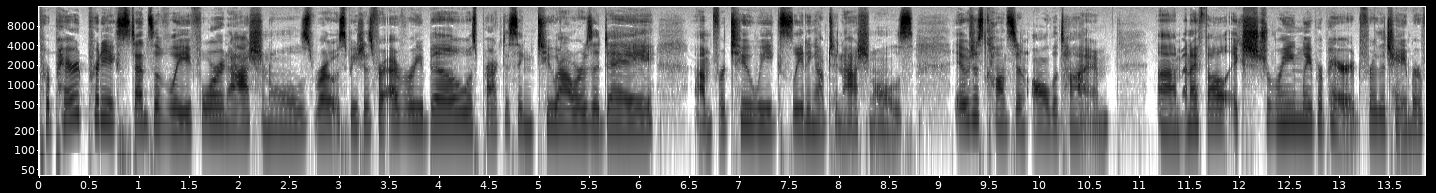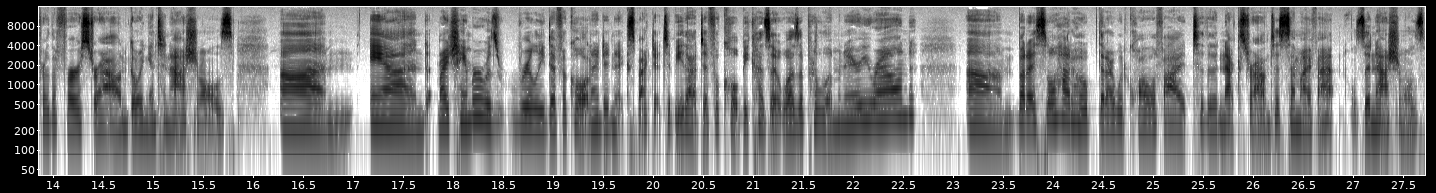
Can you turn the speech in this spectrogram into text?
prepared pretty extensively for nationals, wrote speeches for every bill, was practicing two hours a day um, for two weeks leading up to nationals. It was just constant all the time. Um, and I felt extremely prepared for the chamber for the first round going into nationals. Um, and my chamber was really difficult, and I didn't expect it to be that difficult because it was a preliminary round. Um, but I still had hope that I would qualify to the next round to semifinals and nationals.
